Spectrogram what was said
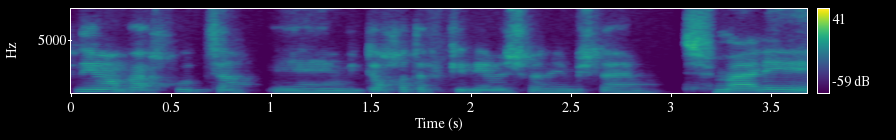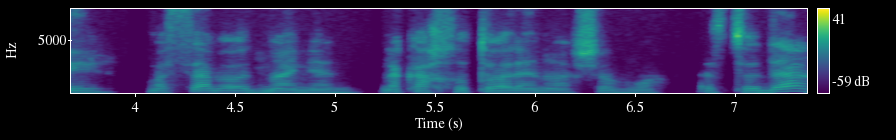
פנימה והחוצה אה, מתוך התפקידים השונים שלהם. נשמע לי מסע מאוד מעניין לקחת אותו עלינו השבוע. אז תודה.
